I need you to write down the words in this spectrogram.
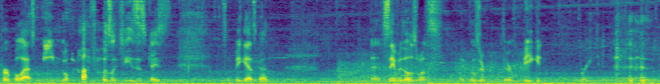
purple ass beam going off. I was like, Jesus Christ, it's a big ass gun. And same with those ones. Like those are they're big and bright.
